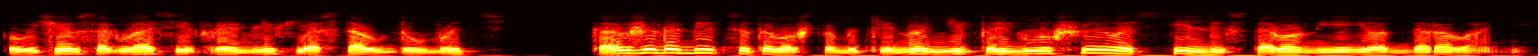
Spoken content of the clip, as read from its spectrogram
Получив согласие Фрейндлих, я стал думать, как же добиться того, чтобы кино не приглушило сильных сторон ее дарования.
